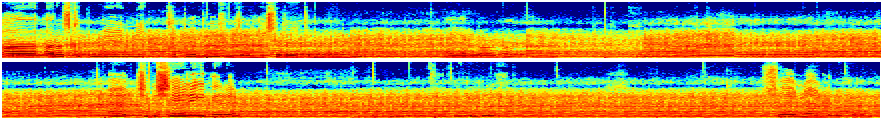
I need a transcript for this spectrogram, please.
aa, araç kapama yerini kapayabiliyorsunuz yani içeriye girme yerini. Ayarlardan. Evet şimdi şehre gidelim. Şehir nerede bakalım.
